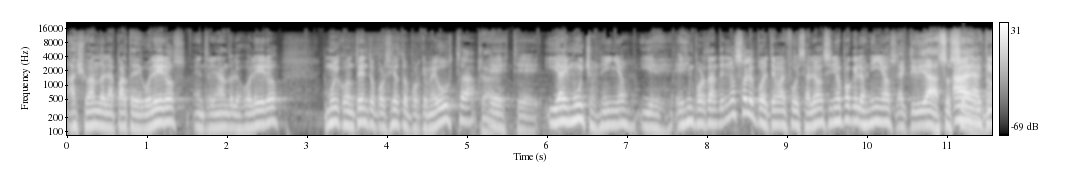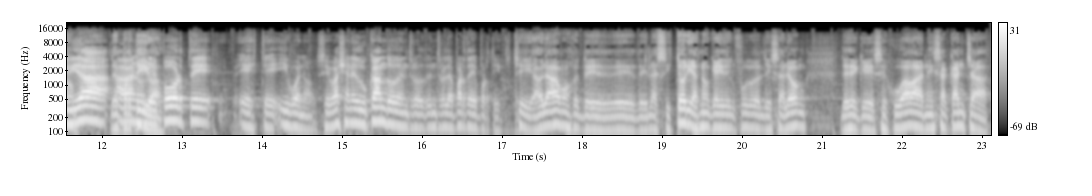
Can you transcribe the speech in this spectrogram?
ayudando en la parte de goleros, entrenando los goleros. Muy contento, por cierto, porque me gusta. Claro. Este, y hay muchos niños, y es, es importante, no solo por el tema del fútbol salón, sino porque los niños La actividad social, hagan ¿no? actividad, hagan deportiva. deporte, este, y bueno, se vayan educando dentro, dentro de la parte deportiva. Sí, hablábamos de, de- de las historias ¿no? que hay del fútbol de salón desde que se jugaba en esa cancha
